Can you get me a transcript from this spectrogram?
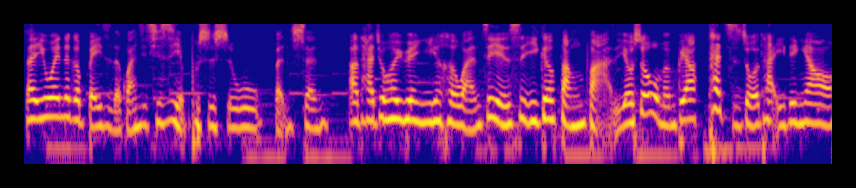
那因为那个杯子的关系，其实也不是食物本身，然后他就会愿意喝完，这也是一个方法。有时候我们不要太执着，他一定要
